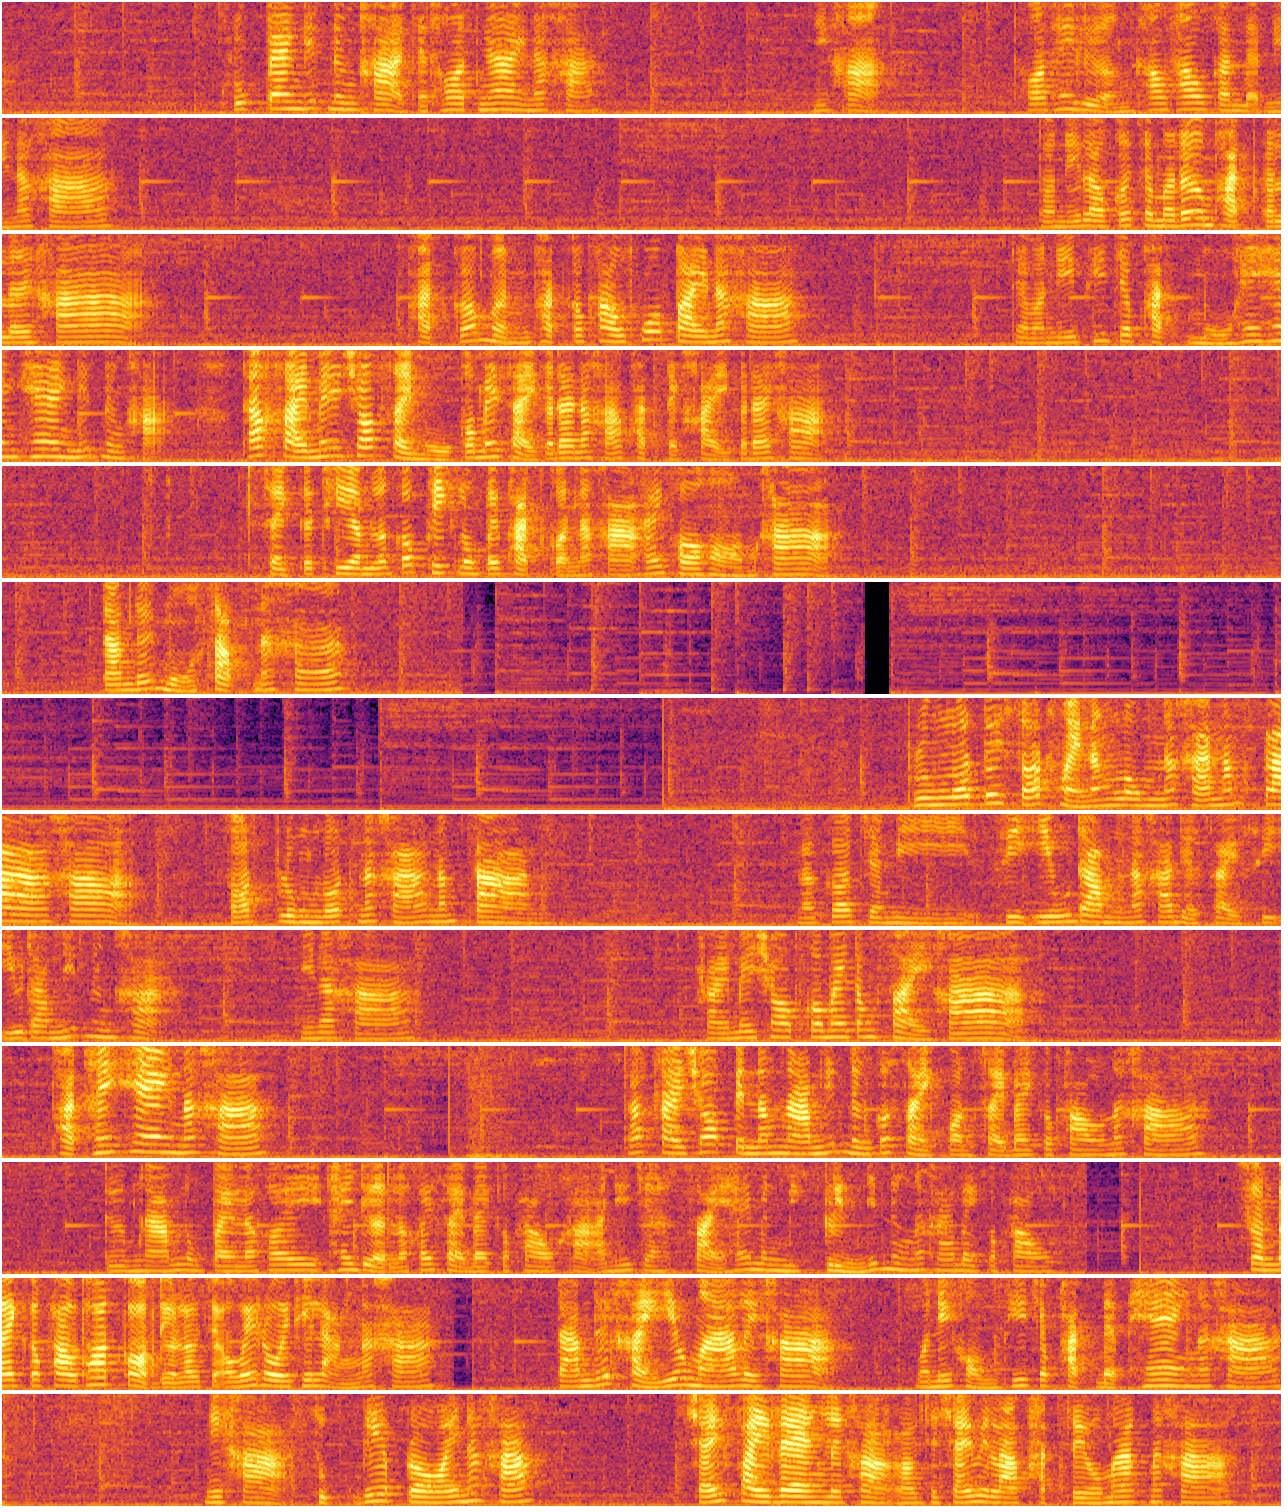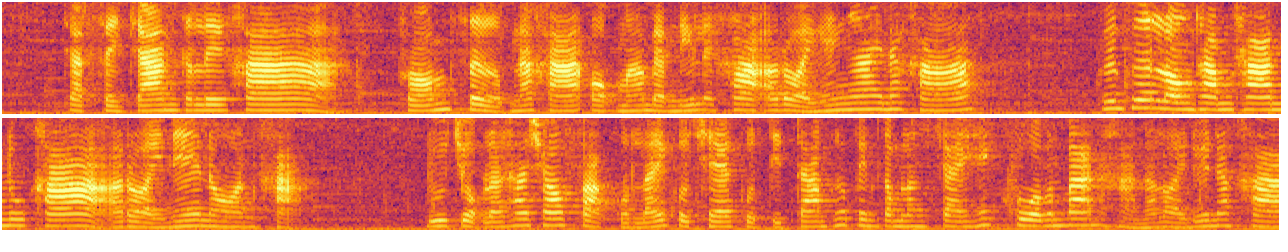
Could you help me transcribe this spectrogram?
คลุกแป้งนิดนึงค่ะจะทอดง่ายนะคะ นี่ค่ะ ทอดให้เหลืองเท่าๆกันแบบนี้นะคะ ตอนนี้เราก็จะมาเริ่มผัดกันเลยค่ะ ผัดก็เหมือนผัดกะเพราทั่วไปนะคะ แต่วันนี้พี่จะผัดหมูให้แห้งๆนิดนึงค่ะ ถ้าใครไม่ชอบใส่หมูก็ไม่ใส่ก็ได้นะคะ ผัดแต่ไข่ก็ได้ค่ะ ใส่กระเทียมแล้วก็พริกลงไปผัดก่อนนะคะ ให้พอหอมค่ะ ตามด้วยหมูสับนะคะ ปรุงรสด้วยซอสหอยนางรมนะคะ น้ำปลาค่ะ ซอสปรุงรสนะคะ น้ำตาล แล้วก็จะมีซีอิ๊วดำนะคะ เดี๋ยวใส่ซีอิ๊วดำนิดนึงค่ะ นี่นะคะ ใครไม่ชอบก็ไม่ต้องใส่ค่ะ ผัดให้แห้งนะคะ ถ้าใครชอบเป็นน้ำๆนิดนึงก็ใส่ก่อนใส่ใบกะเพรานะคะ เติมน้ำลงไปแล้วค่อยให้เดือดแล้วค่อยใส่ใบกะเพราค่ะ อันนี้จะใส่ให้มันมีกลิ่นนิดนึงนะคะ ใบกะเพราส่วนใบกะเพราทอดกรอบเดี๋ยวเราจะเอาไว้โรยทีหลังนะคะ ตามด้วยไข่เยี่ยวม้าเลยค่ะ วันนี้ของพี่จะผัดแบบแห้งนะคะ นี่ค่ะ สุกเรียบร้อยนะคะ ใช้ไฟแรงเลยค่ะ เราจะใช้เวลาผัดเร็วมากนะคะ จัดใส่จานกันเลยค่ะ พร้อมเสิร์ฟนะคะ ออกมาแบบนี้เลยค่ะ อร่อยง่าย ๆนะคะ เพื่อนๆลองทำทานดูค่ะ อร่อยแน่นอนค่ะดูจบแล้วถ้าชอบฝากกดไลค์ กดแชร์ กดติดตามเพื่อเป็นกำลังใจให้ครัวบ้านๆอาหารอร่อยด้วยนะคะ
